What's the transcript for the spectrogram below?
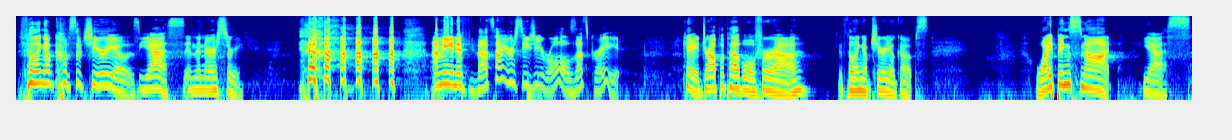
Filling up cups of Cheerios. Yes, in the nursery. I mean, if that's how your CG rolls, that's great. Okay, drop a pebble for uh, filling up Cheerio cups. Wiping snot. Yes.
